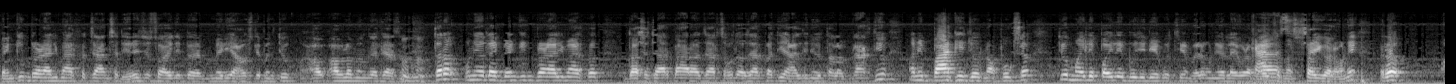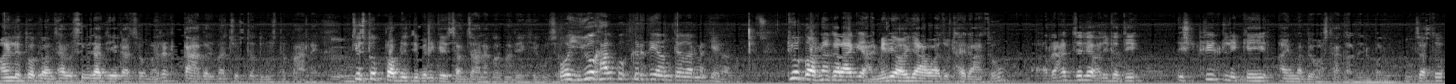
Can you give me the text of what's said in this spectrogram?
ब्याङ्किङ प्रणाली मार्फत जान्छ धेरै जस्तो अहिले मिडिया हाउसले पनि त्यो अव- अवलम्बन गरिरहेको छ तर उनीहरूलाई ब्याङ्किङ प्रणाली मार्फत दस हजार बाह्र हजार चौध हजार कति हालिदिने हो तलब राख्थ्यो अनि बाँकी जो नपुग्छ त्यो मैले पहिल्यै बुझिदिएको थिएँ भनेर उनीहरूलाई एउटा सही गराउने र ऐनले तोके अनुसारको सुविधा दिएका छौँ भनेर कागजमा चुस्त दुरुस्त पार्ने। त्यस्तो प्रवृत्ति पनि केही सञ्चालकहरूमा देखिएको छ। हो यो खालको कृति अन्त्य गर्न के गर्नु त्यो गर्नका लागि हामीले अहिले आवाज उठाइरहेको छौँ राज्यले अलिकति स्ट्रिक्टली केही ऐनमा व्यवस्था गरिदिनु पऱ्यो जस्तो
